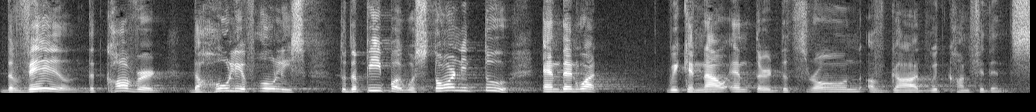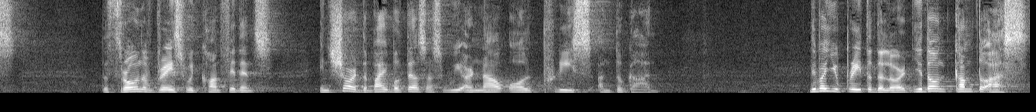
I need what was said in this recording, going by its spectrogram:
The veil that covered the Holy of Holies to the people was torn in two. And then what? We can now enter the throne of God with confidence the throne of grace with confidence. In short, the Bible tells us we are now all priests unto God. Diba you pray to the Lord? You don't come to us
